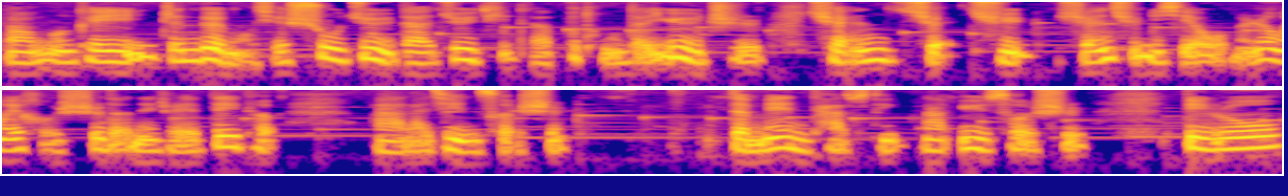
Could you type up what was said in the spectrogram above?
那我们可以针对某些数据的具体的不同的阈值，选选取选取一些我们认为合适的那些 data 啊来进行测试。domain testing，那预测试，比如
